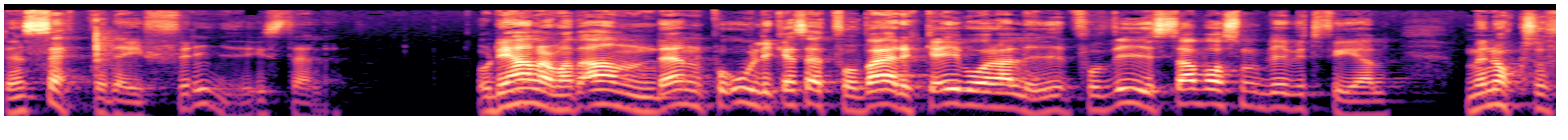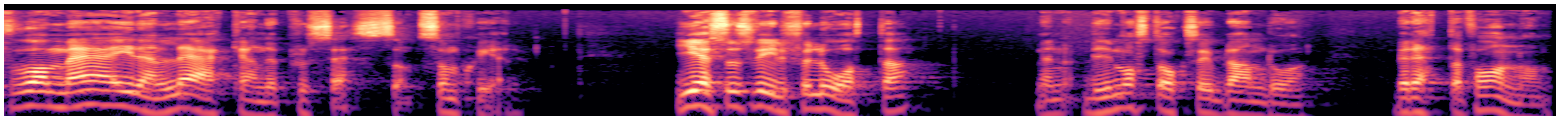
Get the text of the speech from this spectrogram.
den sätter dig fri istället. Och Det handlar om att Anden på olika sätt får verka i våra liv, får visa vad som blivit fel, men också få vara med i den läkande process som, som sker. Jesus vill förlåta, men vi måste också ibland då berätta för honom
